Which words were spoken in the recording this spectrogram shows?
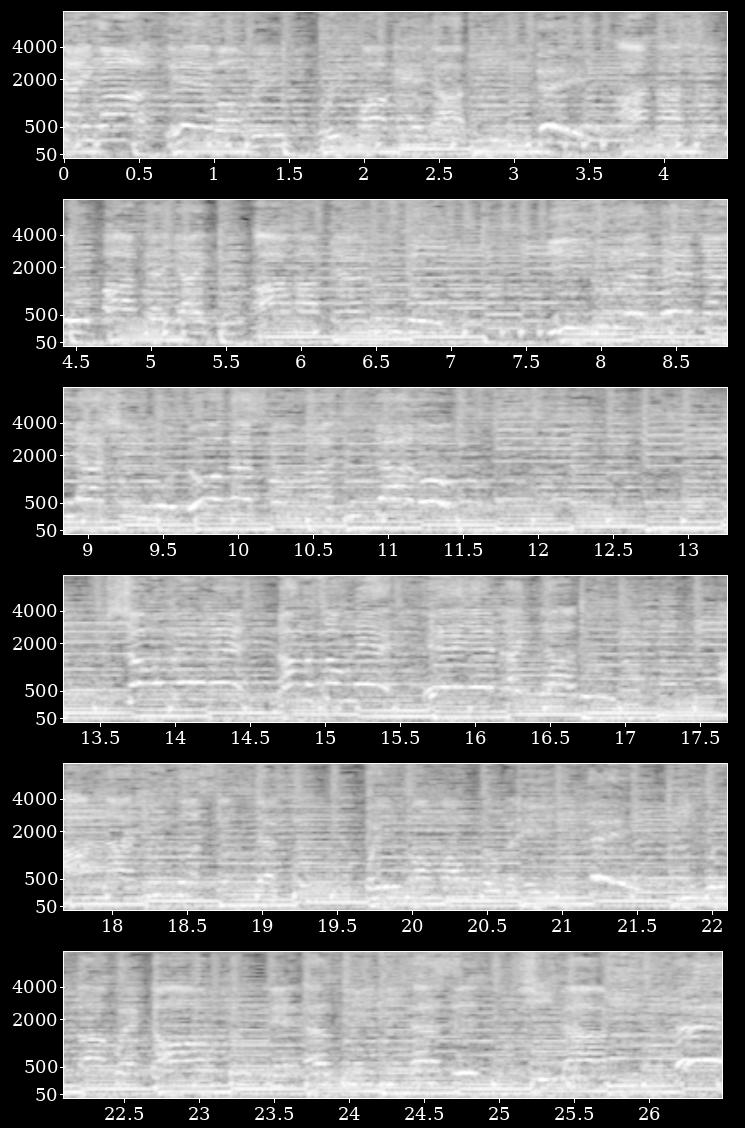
နိုင်ငံရေပေါင်းတွေဝေခွာခဲ့ကြပြီဟေးအာနာရှင်ကိုပါတဲ့ရိုက်ကိုအာနာပြန်လူတို့ဒီလူလည်းတဲ့ပြန်ရရှိဖို့ဒုသက်ဆုံးလာယူကြလို့ရှောင်းမဲနဲ့နောက်မဆုံးနဲ့ရေရဲတိုက်ကြသူအာနာယူသောစစ်တပ်ကိုဝေမောင်းမောင်းတို့ကလေးဟေးဒီကိုတာခွဲတောင်းသူနဲ့ LPDS ရှိလာပြီဟေး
